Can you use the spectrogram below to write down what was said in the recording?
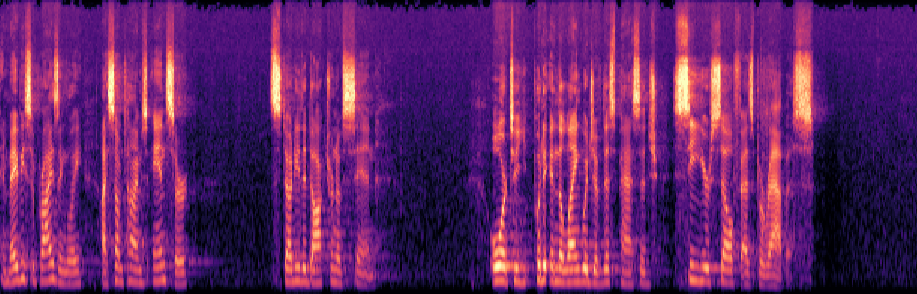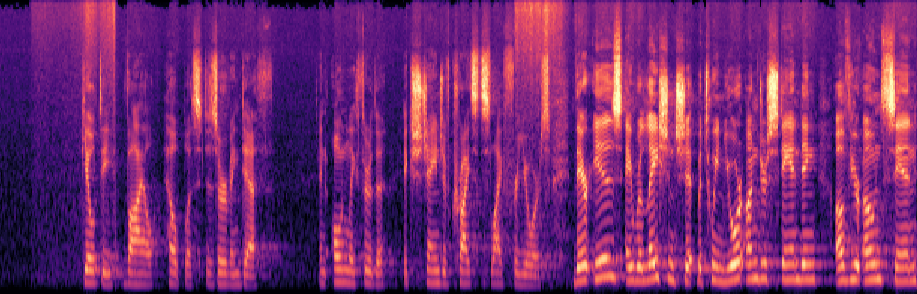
And maybe surprisingly, I sometimes answer study the doctrine of sin. Or to put it in the language of this passage, see yourself as Barabbas. Guilty, vile, helpless, deserving death, and only through the exchange of Christ's life for yours. There is a relationship between your understanding of your own sin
